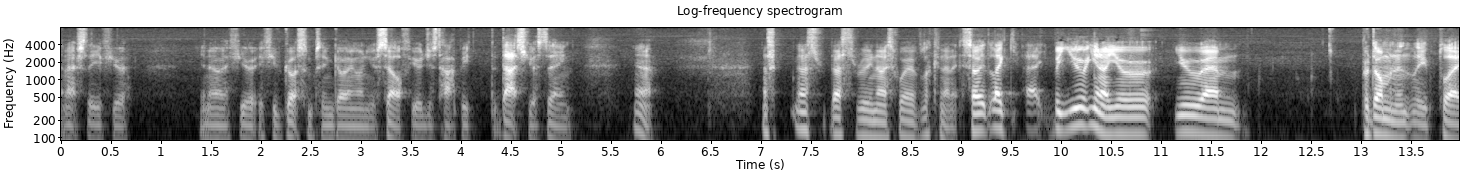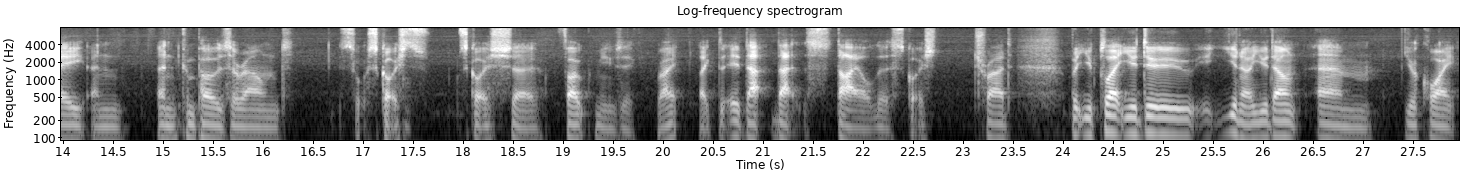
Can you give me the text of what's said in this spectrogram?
And actually, if you're, you know, if you're if you've got something going on yourself, you're just happy that that's your thing. Yeah, that's that's that's a really nice way of looking at it. So, like, uh, but you you know you you um predominantly play and and compose around sort of Scottish Scottish uh, folk music, right? Like it, that that style, the Scottish trad. But you play you do you know you don't um you're quite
